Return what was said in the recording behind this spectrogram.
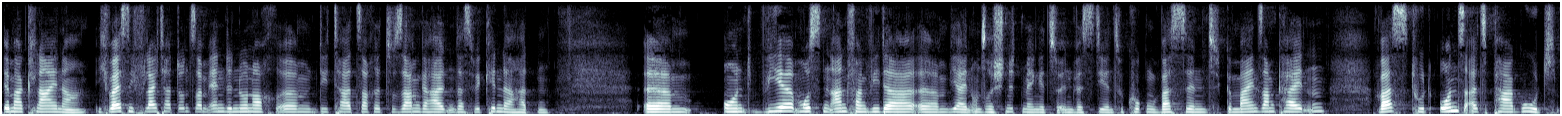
immer kleiner. Ich weiß nicht, vielleicht hat uns am Ende nur noch ähm, die Tatsache zusammengehalten, dass wir Kinder hatten. Ähm, und wir mussten anfangen, wieder ähm, ja, in unsere Schnittmenge zu investieren, zu gucken, was sind Gemeinsamkeiten, was tut uns als Paar gut.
